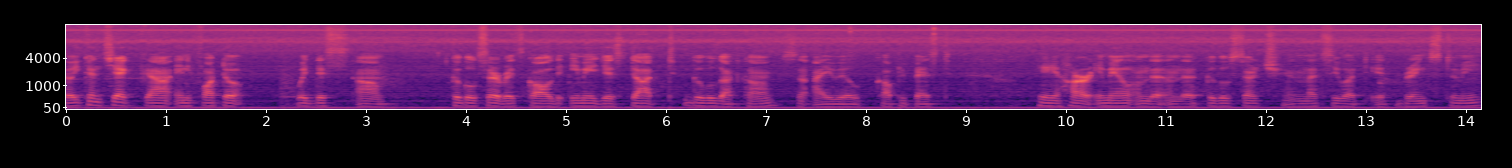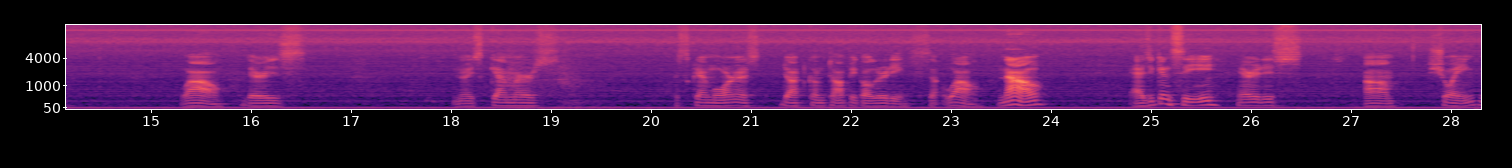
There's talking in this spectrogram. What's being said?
So you can check uh, any photo with this um, Google service called images.google.com so I will copy paste her email on the on the Google search and let's see what it brings to me. Wow there is no scammers scamwarners.com topic already. So wow. Now as you can see here it is um, showing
